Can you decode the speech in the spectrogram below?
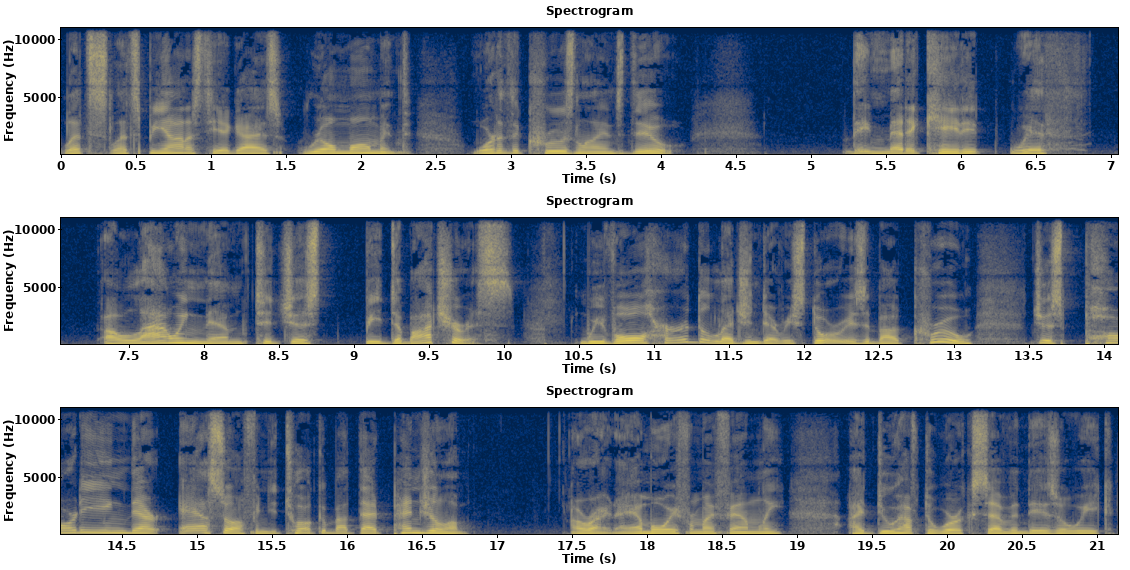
let's let's be honest here, guys. Real moment. What do the cruise lines do? They medicate it with allowing them to just be debaucherous. We've all heard the legendary stories about crew just partying their ass off, and you talk about that pendulum. All right, I am away from my family. I do have to work seven days a week.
